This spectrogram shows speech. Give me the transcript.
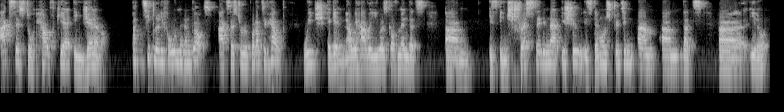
access to healthcare in general, particularly for women and girls, access to reproductive health, which again, now we have a US government that's um, is interested in that issue, is demonstrating um, um, that uh, you know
